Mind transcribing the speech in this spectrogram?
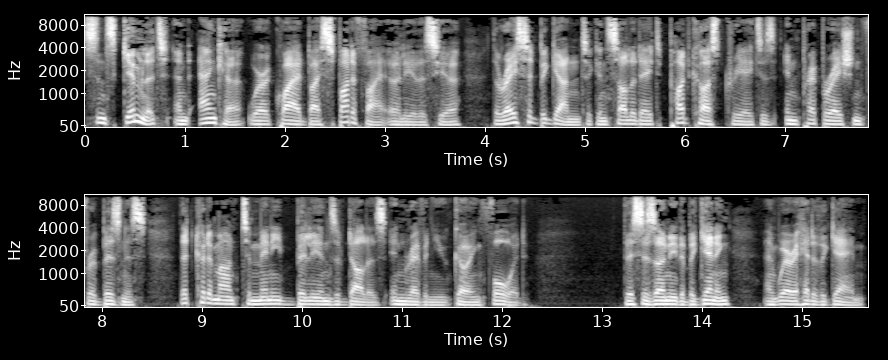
Since Gimlet and Anchor were acquired by Spotify earlier this year, the race had begun to consolidate podcast creators in preparation for a business that could amount to many billions of dollars in revenue going forward. This is only the beginning, and we're ahead of the game.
